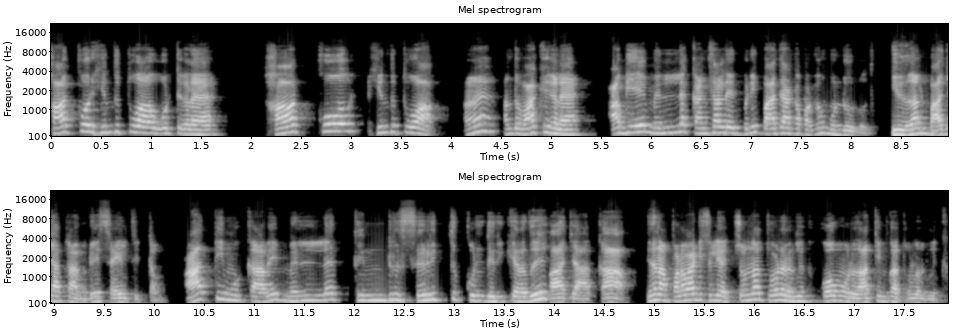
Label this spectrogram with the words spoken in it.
ஹார்ட்கோர் ஹிந்துத்துவா ஓட்டுகளை ஹார்ட்கோர் ஹிந்துத்துவா அந்த வாக்குகளை அப்படியே மெல்ல கன்சாலிடேட் பண்ணி பாஜக பக்கம் கொண்டு வருவது. இதுதான் பாஜகவினுடைய செயல் திட்டம். அதிமுகவை மெல்ல தின்று செறித்து கொண்டிருக்கிறது பாஜக. இதை நான் பலவாட்டி சொல்லி சொன்னா தோழர்களுக்கு கோபம் வருது அதிமுக தோழர்களுக்கு.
